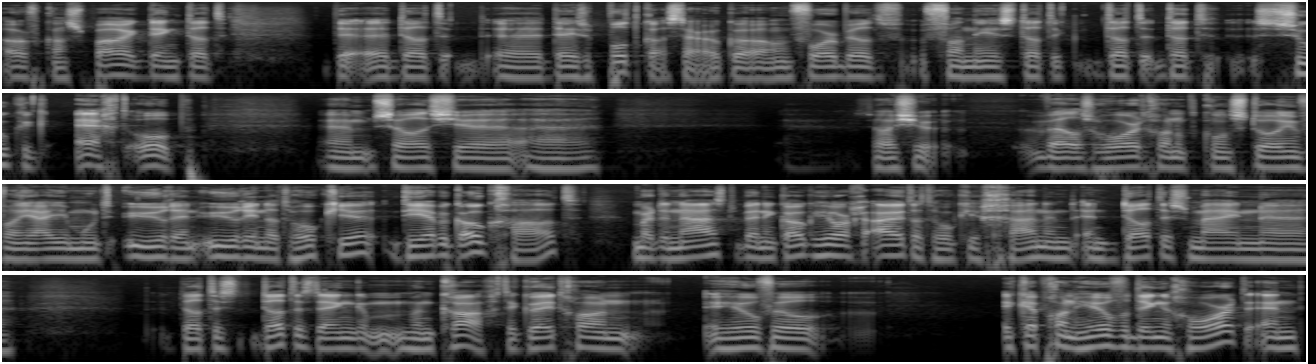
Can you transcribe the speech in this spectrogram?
over kan sparren. Ik denk dat, de, eh, dat eh, deze podcast daar ook wel een voorbeeld van is. Dat, ik, dat, dat zoek ik echt op. Ehm, zoals je... eh, zoals je wel eens hoort gewoon op het consortium van ja, je moet uren en uren in dat hokje. Die heb ik ook gehad. Maar daarnaast ben ik ook heel erg uit dat hokje gegaan. En, en dat is mijn, eh, dat, is, dat is denk ik mijn kracht. Ik weet gewoon heel veel. Ik heb gewoon heel veel dingen gehoord. En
